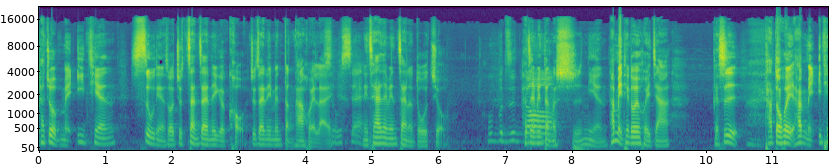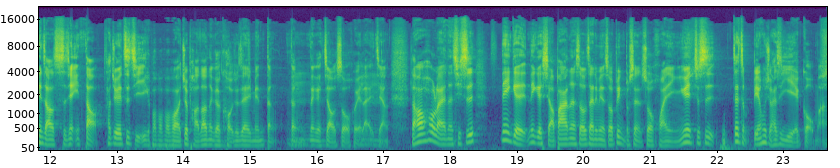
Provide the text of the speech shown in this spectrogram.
他就每一天四五点的时候就站在那个口，就在那边。等他回来，你猜在那边站了多久？我不知道。他在那边等了十年，他每天都会回家，可是他都会，他每一天早上时间一到，他就会自己一个跑跑跑跑，就跑到那个口，就在那边等等那个教授回来这样。然后后来呢，其实。那个那个小巴那时候在那边的时候，并不是很受欢迎，因为就是在怎么别人会觉得它是野狗嘛，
